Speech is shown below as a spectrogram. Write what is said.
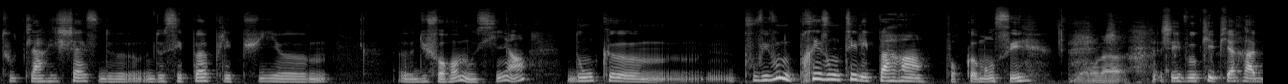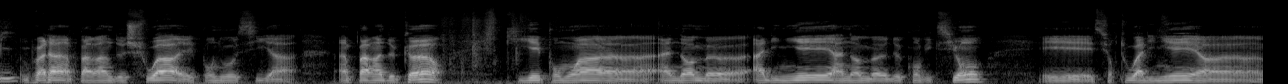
toute la richesse de, ces peuples et puis euh, du forum aussi. Hein. Donc pouvez-vous nous présenter les parrains pour commencer? J'ai évoqué Pierre Rabhi. Voilà, un parrain de choix et pour nous aussi un parrain de cœur qui est pour moi un homme aligné, un homme de conviction et surtout aligné euh,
